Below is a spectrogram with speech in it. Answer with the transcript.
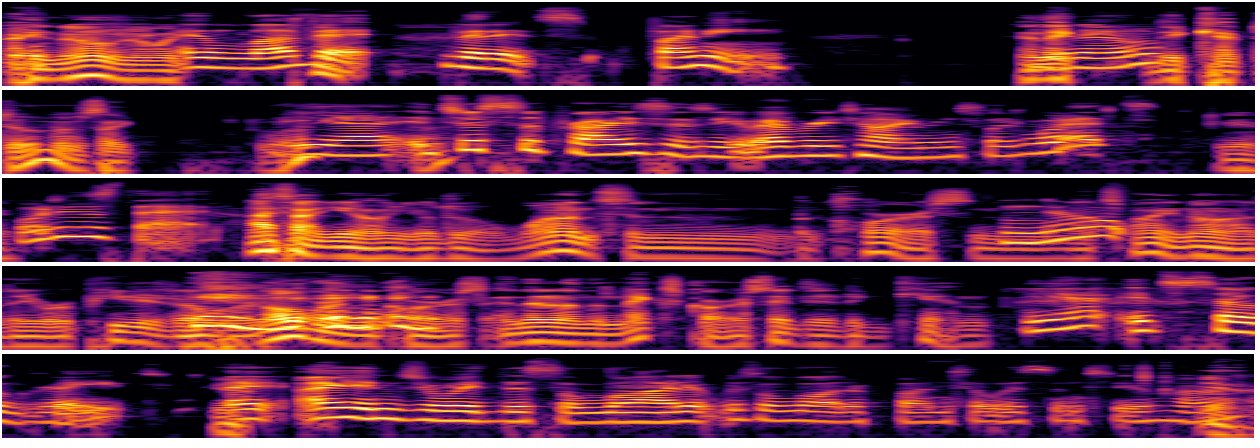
I know. Like, I love it, but it's funny. and you they, know? they kept doing. it. I was like, what? Yeah, it just surprises you every time. It's like, what? Yeah. What is that? I thought you know you'll do it once in the chorus and No. that's fine. No, no, they repeated it over and over in the chorus, and then on the next chorus they did it again. Yeah, it's so great. Yeah. I, I enjoyed this a lot. It was a lot of fun to listen to, huh? Yeah,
